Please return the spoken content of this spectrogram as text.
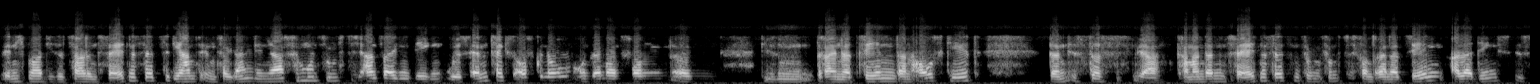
wenn ich mal diese Zahlen ins Verhältnis setze, die haben im vergangenen Jahr 55 Anzeigen wegen USM-Tags aufgenommen und wenn man von ähm, diesen 310 dann ausgeht, dann ist das, ja, kann man dann ins Verhältnis setzen, 55 von 310. Allerdings ist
